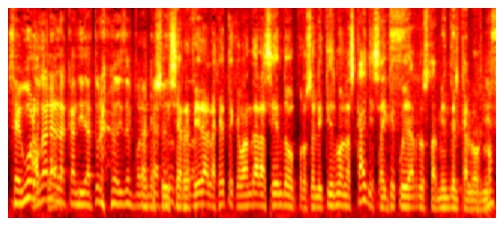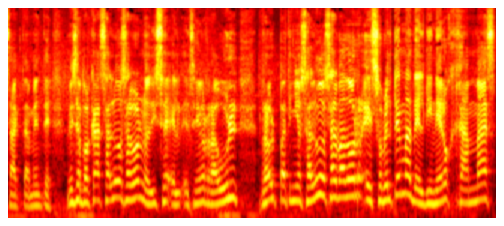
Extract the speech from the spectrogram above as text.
seguro Ah, ganan claro. la candidatura, nos dicen por Bueno, acá. sí, se refiere a la gente que va a andar haciendo proselitismo en las calles. Hay que cuidarlos también del calor, ¿no? Exactamente. Nos dice por acá, saludos Salvador, nos dice el, el señor Raúl, Raúl Patiño, saludos Salvador, Eh, sobre el tema del dinero, jamás,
